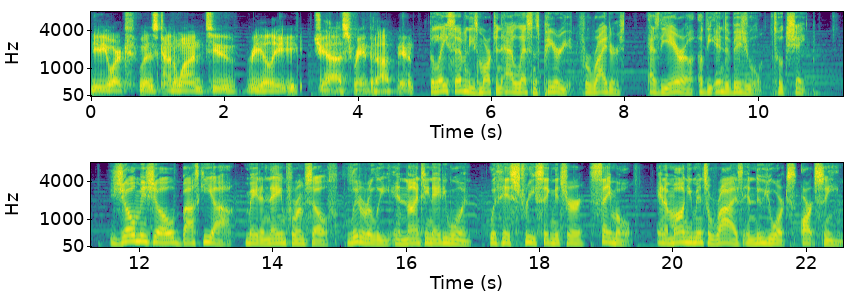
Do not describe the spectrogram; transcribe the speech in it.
New York was kind of the one to really just ramp it up, man. The late 70s marked an adolescence period for writers as the era of the individual took shape. Jean-Michel Basquiat made a name for himself, literally in 1981, with his street signature Samo and a monumental rise in New York's art scene.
